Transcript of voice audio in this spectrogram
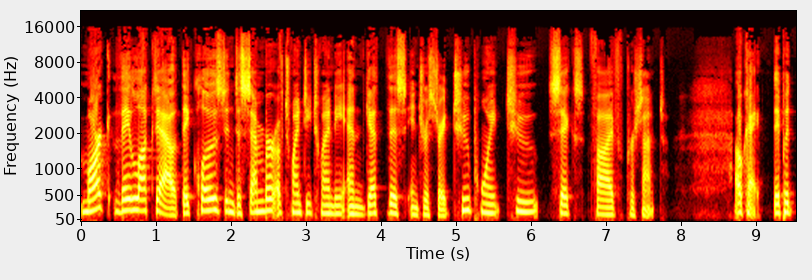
Mark, they lucked out. They closed in December of 2020 and get this interest rate 2.265%. Okay. They put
